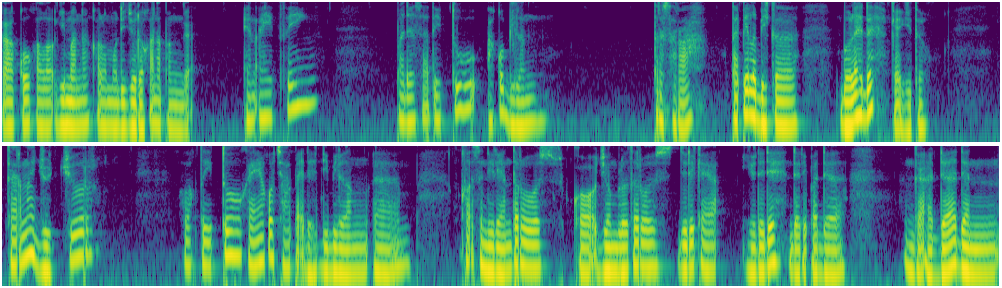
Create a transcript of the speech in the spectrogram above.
ke aku kalau gimana kalau mau dijodohkan apa enggak. And I think pada saat itu aku bilang terserah tapi lebih ke boleh deh kayak gitu karena jujur waktu itu kayaknya aku capek deh dibilang um, kok sendirian terus kok jomblo terus. Jadi kayak yaudah deh daripada nggak ada dan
